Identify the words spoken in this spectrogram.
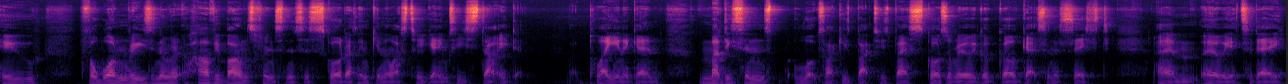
who. For one reason Harvey Barnes, for instance, has scored. I think in the last two games, he's started playing again. Maddison's looks like he's back to his best. Scores a really good goal, gets an assist um, earlier today.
